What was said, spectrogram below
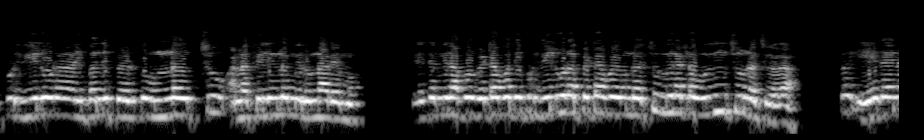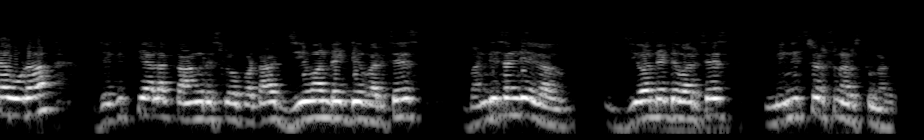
ఇప్పుడు వీళ్ళు కూడా ఇబ్బంది పెడుతూ ఉండొచ్చు అన్న ఫీలింగ్లో మీరు ఉన్నారేమో. అయితే మీరు అప్పుడు పెట్టకపోతే ఇప్పుడు వీళ్ళు కూడా పెట్టకపోయి ఉండొచ్చు మీరు అట్లా ఊహించి ఉండొచ్చు కదా. సో ఏదైనా కూడా జగిత్యాల కాంగ్రెస్ లోపల జీవన్ రెడ్డి వర్సెస్ బండి సంజయ్ కాదు జీవన్ రెడ్డి వర్సెస్ మినిస్టర్స్ నడుస్తున్నది.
